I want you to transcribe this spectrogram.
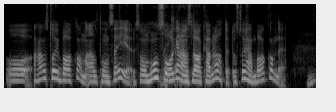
Och han står ju bakom allt hon säger. Så om hon sågar hans lagkamrater, då står ju han bakom det. Mm.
